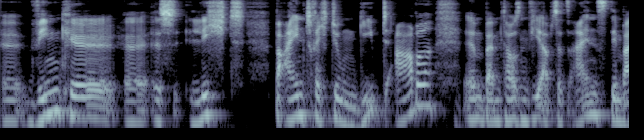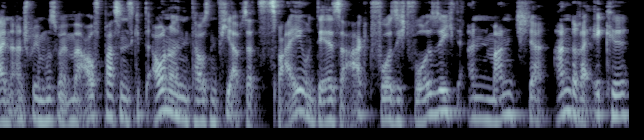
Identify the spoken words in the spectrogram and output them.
äh, Winkel äh, es Lichtbeeinträchtigungen gibt. Aber ähm, beim 1004 Absatz 1, den beiden Ansprüchen muss man immer aufpassen. Es gibt auch noch den 1004 Absatz 2 und der sagt, Vorsicht, Vorsicht, an mancher anderer Ecke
